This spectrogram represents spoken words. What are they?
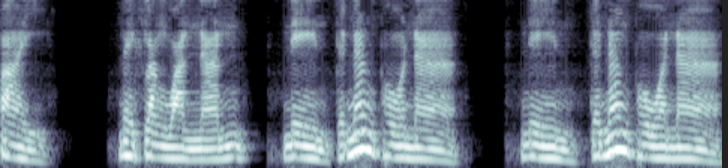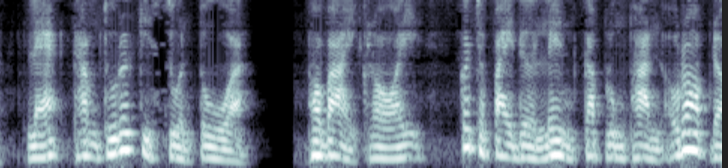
ไป ในกลางวันนั้น เนนจะนั่งภาวนา เนนจะนั่งภาวนาและทำธุรกิจส่วนตัว พอบ่ายคล้อยก็จะไปเดินเล่นกับลุงพันธ์รอบด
